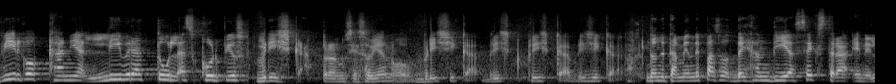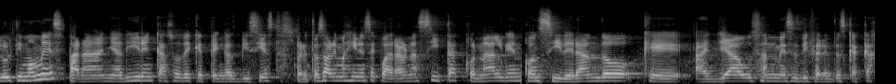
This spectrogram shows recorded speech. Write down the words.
Virgo, Cania, Libra, Tula, Scorpius, Brishka. Pronuncia eso bien o Brishka, Brishka, Brishka, donde también de paso dejan días extra en el último mes para añadir en caso de que tengas bisiestas. Pero entonces ahora imagínense cuadrar una cita con alguien considerando que allá usan meses diferentes que acá.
